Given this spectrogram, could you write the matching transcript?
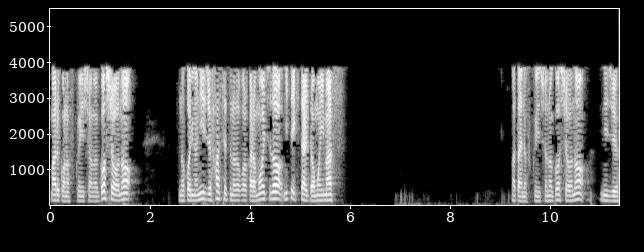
う。マルコの福音書の5章の残りの28節のところからもう一度見ていきたいと思います。マタイの福音書の5章の28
